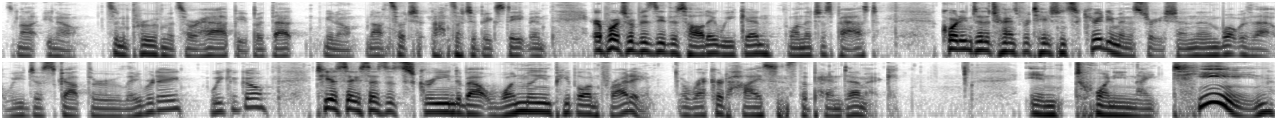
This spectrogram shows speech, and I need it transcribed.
it's not, you know, it's an improvement, so we're happy. But that, you know, not such a, not such a big statement. Airports are busy this holiday weekend, one that just passed, according to the Transportation Security Administration. And what was that? We just got through Labor Day a week ago. TSA says it screened about one million people on Friday, a record high since the pandemic. In 2019,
